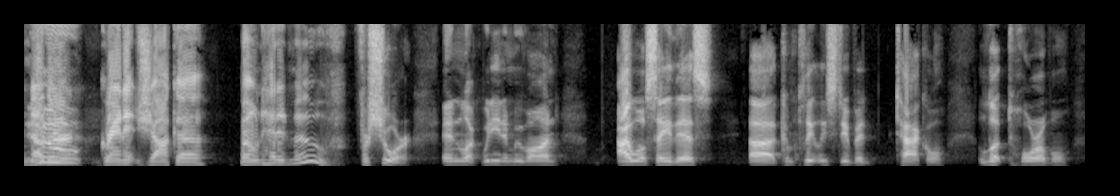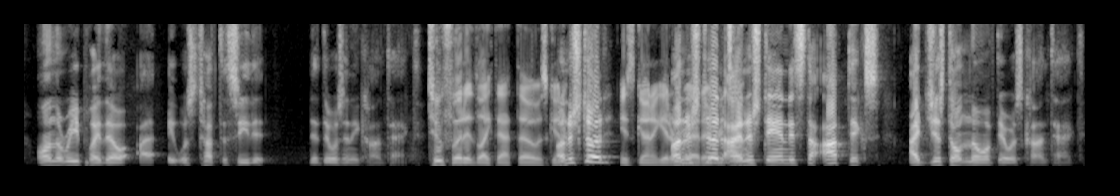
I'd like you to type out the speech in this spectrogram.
another who- Granit Xhaka boneheaded move. for sure. And look, we need to move on. I will say this: uh, completely stupid tackle, looked horrible on the replay. Though I, it was tough to see that that there was any contact. Two footed like that though is gonna Understood. is gonna get a red every Understood. I time. understand it's the optics. I just don't know if there was contact,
